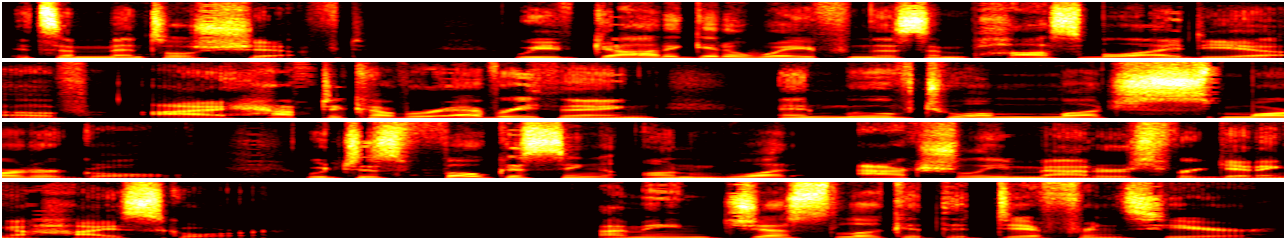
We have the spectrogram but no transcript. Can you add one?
It's a mental shift. We've got to get away from this impossible idea of, I have to cover everything, and move to a much smarter goal, which is focusing on what actually matters for getting a high score. I mean, just look at the difference here.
